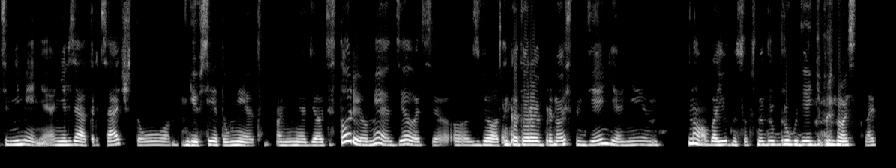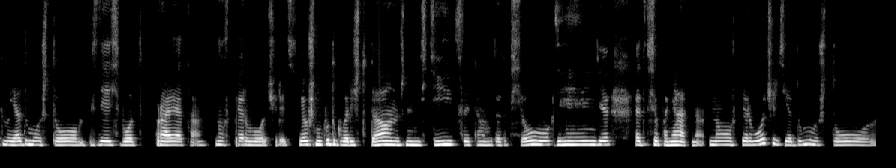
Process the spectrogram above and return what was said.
тем не менее нельзя отрицать, что UFC это умеют. Они умеют делать историю, умеют делать э, звезд, которые приносят им деньги, они ну, обоюдно, собственно, друг другу деньги приносят. Поэтому я думаю, что здесь вот про это, ну, в первую очередь. Я уж не буду говорить, что да, нужны инвестиции, там вот это все, деньги, это все понятно. Но в первую очередь я думаю, что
